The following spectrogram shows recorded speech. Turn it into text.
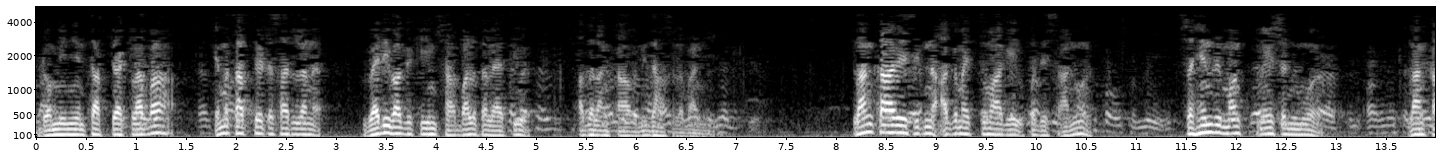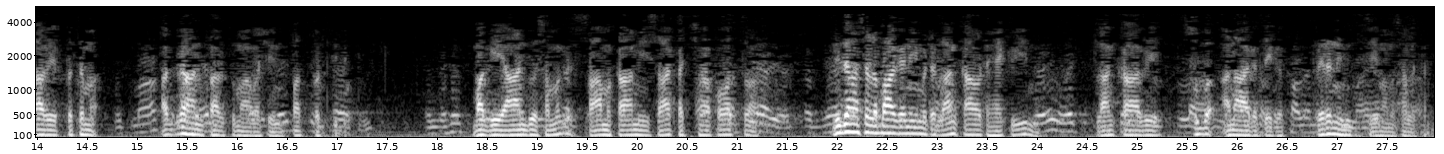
ඩොමිනියන් තත්ත්වයක් ලබා එම තත්ත්වයට සරිලන වැඩි වගකීම් සහ බලතල ඇතිව අද ලංකාව නිදහස ලබන්නේ ලංකාවේ සිටින අගමැතිතුමාගේ උපදෙස් අනුව සර් හෙන්රි මන්ක් මේසන් මුව ලංකාවේ ප්‍රථම අග්‍රාහනකාරතුමා වශයෙන් පත්කොට තිබේ. මගේ ආණ්ඩුව සමග සාමකාමී සාකච්ඡා පවත්වා නිදහස ලබා ගැනීමට ලංකාවට හැකියවීම ලංකාවේ සුබ අනාගතයක පෙර නිමිතිසේ මම සැලකමි.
